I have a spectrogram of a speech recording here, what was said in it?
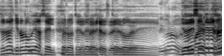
No, no, yo no lo voy a hacer, pero está Yo sé, yo interesante sé, yo lo sé. de. Sí, yo eso es decía interesante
